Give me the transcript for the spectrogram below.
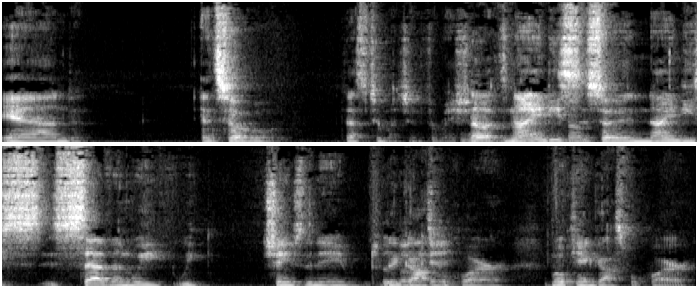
and and so that's too much information. No, it's ninety. No. So in ninety seven, we we changed the name to the the, gospel MoKan. choir, MoKan Gospel Choir,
